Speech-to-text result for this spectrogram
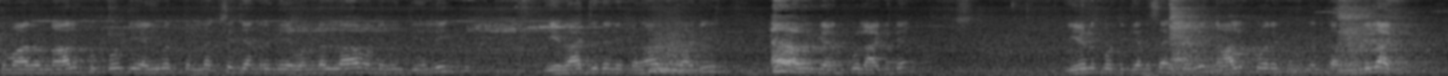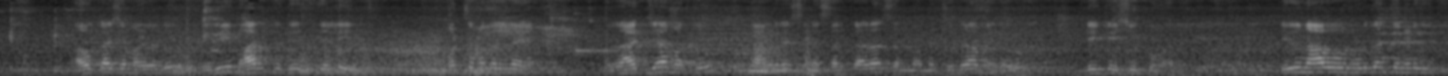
ಸುಮಾರು ನಾಲ್ಕು ಕೋಟಿ ಐವತ್ತು ಲಕ್ಷ ಜನರಿಗೆ ಒಂದಲ್ಲ ಒಂದು ರೀತಿಯಲ್ಲಿ ಈ ರಾಜ್ಯದಲ್ಲಿ ಫಲಾನುಭವಿಯಾಗಿ ಅವರಿಗೆ ಅನುಕೂಲ ಆಗಿದೆ. ಏಳು ಕೋಟಿ ಜನಸಂಖ್ಯೆಯಲ್ಲಿ ನಾಲ್ಕೂವರೆ ಕೋಟಿಗಿಂತ ಮಿಗಿಲಾಗಿ ಅವಕಾಶ ಮಾಡೋದು ಇಡೀ ಭಾರತ ದೇಶದಲ್ಲಿ ಮೊಟ್ಟ ಮೊದಲನೇ ರಾಜ್ಯ ಮತ್ತು ಕಾಂಗ್ರೆಸ್ಸಿನ ಸರ್ಕಾರ, ಸನ್ಮಾನ್ಯ ಸಿದ್ದರಾಮಯ್ಯವರು ಡಿ ಕೆ ಶಿವಕುಮಾರ್. ಇದು ನಾವು ನುಡಿದಂತೆ ನಡೆದಿದ್ವಿ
